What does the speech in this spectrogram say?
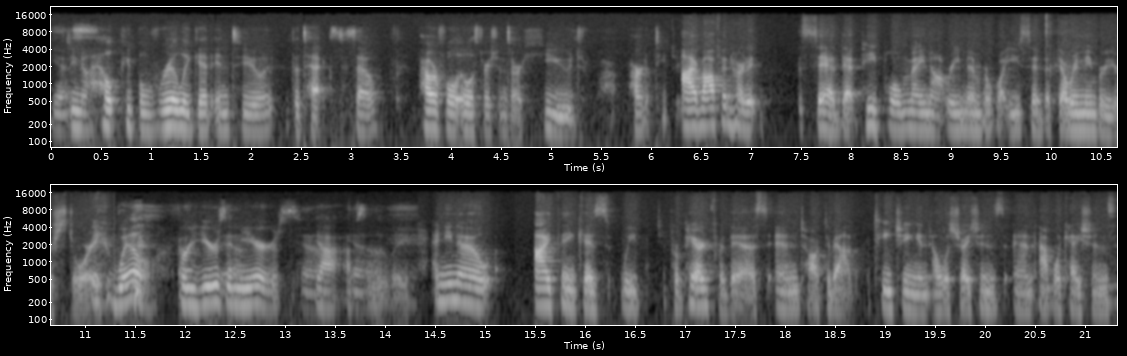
yes. you know help people really get into the text. So powerful illustrations are a huge part of teaching. I've often heard it said that people may not remember what you said, but they'll remember your story. They will for years yeah. and years. Yeah, yeah absolutely. Yeah. And you know, I think as we prepared for this and talked about teaching and illustrations and applications,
